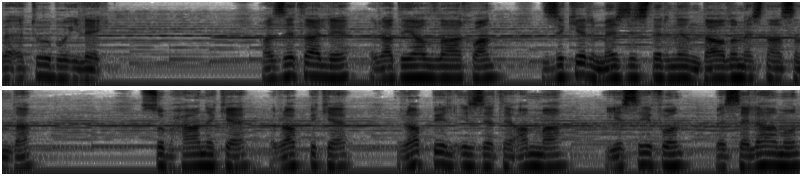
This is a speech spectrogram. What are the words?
ve etubu ileyh. Hz. Ali radıyallahu an zikir meclislerinin dağılım esnasında Subhaneke Rabbike Rabbil izzeti amma yesifun ve selamun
